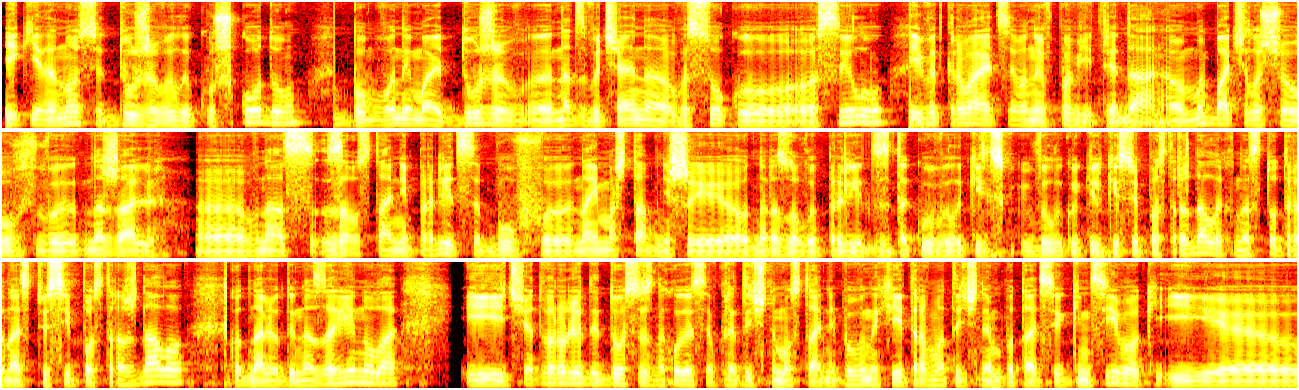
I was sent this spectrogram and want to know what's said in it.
які наносять дуже велику шкоду, бо вони мають дуже е, надзвичайно високу е, силу і відкриваються вони в повітрі. Да. Ми бачили, що в- на жаль, е, в нас за останній приліт це був е, наймасштабніший одноразовий приліт з такою великою кількістю постраждалих. У нас 113 осіб постраждало, одна людина загинула, і четверо людей досі знаходяться в критичному стані. Бо в них є травматична ампутація кінцівок і е,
